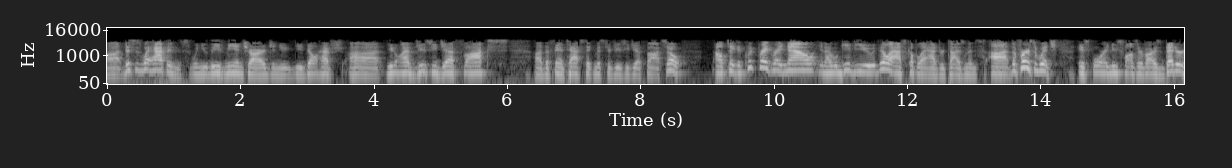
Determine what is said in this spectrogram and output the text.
uh, this is what happens when you leave me in charge and you you don't have uh, you don't have Juicy Jeff Fox, uh, the fantastic Mr. Juicy Jeff Fox. So. I'll take a quick break right now, and I will give you the last couple of advertisements. Uh, the first of which is for a new sponsor of ours, Bettor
